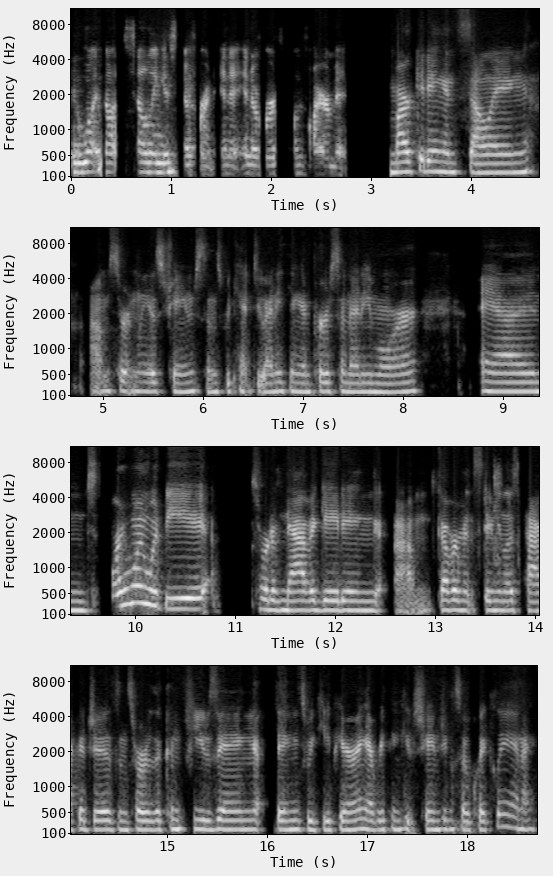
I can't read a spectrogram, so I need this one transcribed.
and whatnot. Selling is different in a, in a virtual environment marketing and selling um, certainly has changed since we can't do anything in person anymore. And fourth one would be sort of navigating um, government stimulus packages and sort of the confusing things we keep hearing. Everything keeps changing so quickly, and I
